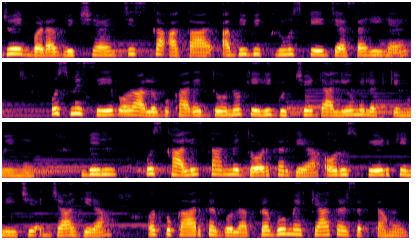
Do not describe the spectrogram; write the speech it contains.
जो एक बड़ा वृक्ष है, जिसका आकार अभी भी क्रूज के जैसा ही है, उसमें सेब और आलू बुखारे दोनों के ही गुच्छे डालियों में लटके हुए हैं। बिल उस खाली स्थान में दौड़ कर गया और उस पेड़ के नीचे जा गिरा और पुकार कर बोला, प्रभु, मैं क्या कर सकता हूँ?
